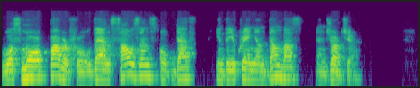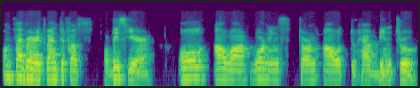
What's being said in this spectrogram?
was more powerful than thousands of deaths in the Ukrainian Donbass and Georgia. On February 21st of this year, all our warnings turned out to have been true.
